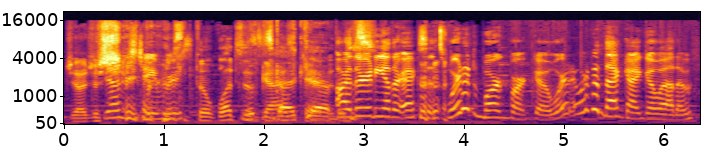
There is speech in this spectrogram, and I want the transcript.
Judges, Judges' chambers. the what's his What's this guy's guy cabin? cabin? Are there any other exits? Where did Margbark go? Where where did that guy go out of?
